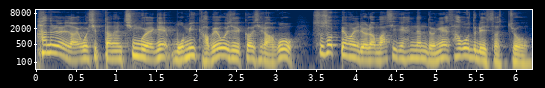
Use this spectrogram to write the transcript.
하늘을 날고 싶다는 친구에게 몸이 가벼워질 것이라고 수소병을 열어 마시게 했는 등의 사고들이 있었죠.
